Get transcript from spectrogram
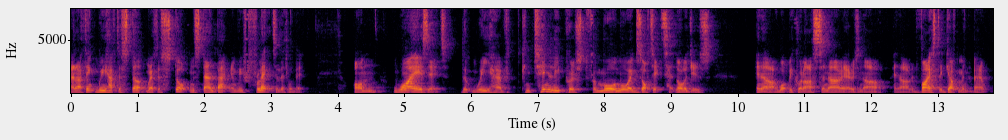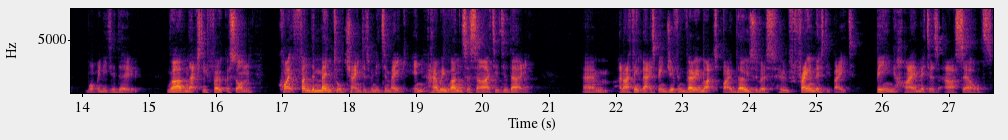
And I think we have to start, we have to stop and stand back and reflect a little bit on why is it that we have continually pushed for more and more exotic technologies in our what we call our scenarios and our in our advice to government about what we need to do rather than actually focus on quite fundamental changes we need to make in how we run society today. Um, and I think that has been driven very much by those of us who frame this debate being high emitters ourselves.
